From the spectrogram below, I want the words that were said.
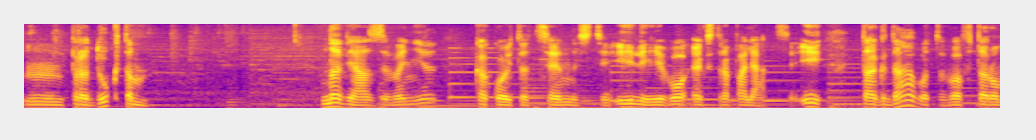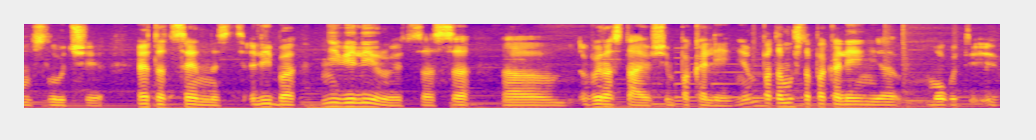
м, продуктом навязывания какой-то ценности или его экстраполяции. И тогда вот во втором случае эта ценность либо нивелируется с э, вырастающим поколением, потому что поколения могут и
